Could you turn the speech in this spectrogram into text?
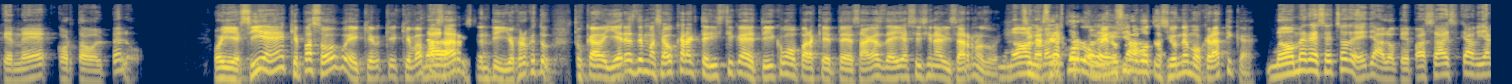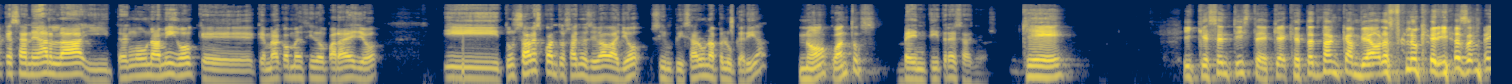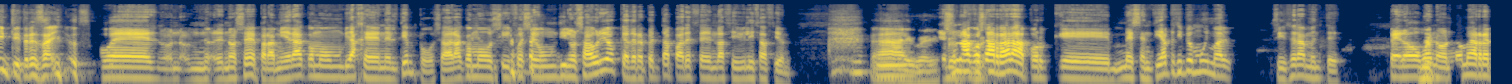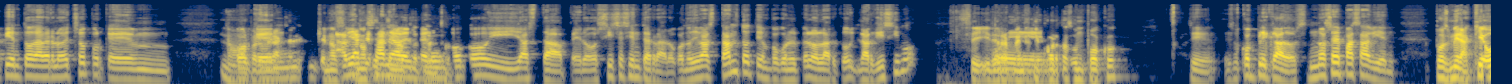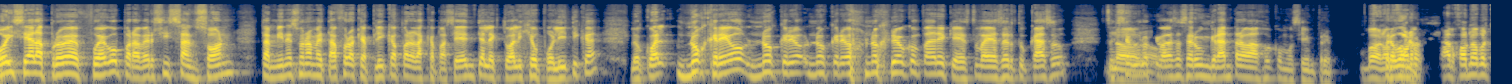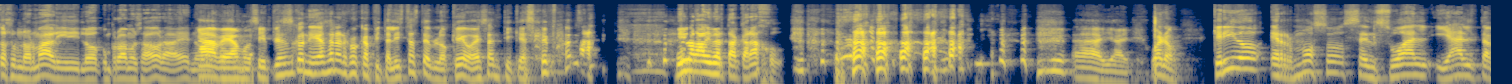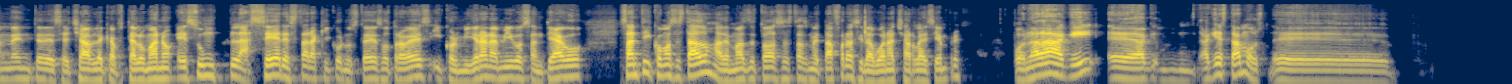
que me he cortado el pelo. Oye, sí, ¿eh? ¿Qué pasó, güey? ¿Qué, va a pasar, Santi? Yo creo que tu, tu, cabellera es demasiado característica de ti como para que te deshagas de ella así sin avisarnos, güey. No, sin no hacer por lo menos una votación democrática. No me deshecho de ella. Lo que pasa es que había que sanearla y tengo un amigo que, que me ha convencido para ello. ¿Y tú sabes cuántos años llevaba yo sin pisar una peluquería? No, ¿cuántos? 23 años. ¿Qué? ¿Y qué sentiste? ¿Qué, qué tan, han cambiado las peluquerías en 23 años? Pues no, sé, para mí era como un viaje en el tiempo. O sea, era como si fuese un dinosaurio que de repente aparece en la civilización. Ay, mm, es una cosa rara porque me sentía al principio muy mal, sinceramente. Pero bueno, no me arrepiento de haberlo hecho porque. Mm, no, porque que, no, había que sanear el pelo un poco y ya está. Pero sí se siente raro. Cuando llevas tanto tiempo con el pelo largo, larguísimo. Sí, y de repente te pues cortas un poco. Sí, es complicado. No se pasa bien. Pues mira, que hoy sea la prueba de fuego para ver si Sansón también es una metáfora que aplica para la capacidad intelectual y geopolítica, lo cual no creo, no creo, no creo, no creo, compadre, que esto vaya a ser tu caso. Estoy seguro que vas a hacer un gran trabajo como siempre. Bueno, Pero bueno, a lo mejor me he vuelto subnormal y lo comprobamos ahora. ¿eh? ah, veamos, si empiezas con ideas anarcocapitalistas te bloqueo, es ¿eh, anti que sepas. ¡Viva la libertad, carajo! ay, ay. Bueno, Querido, hermoso, sensual y altamente desechable capital humano, es un placer estar aquí con ustedes otra vez y con mi gran amigo Santiago. Santi, ¿cómo has estado? Además de todas estas metáforas y la buena charla de siempre. Pues nada, aquí, eh, aquí, estamos, eh,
